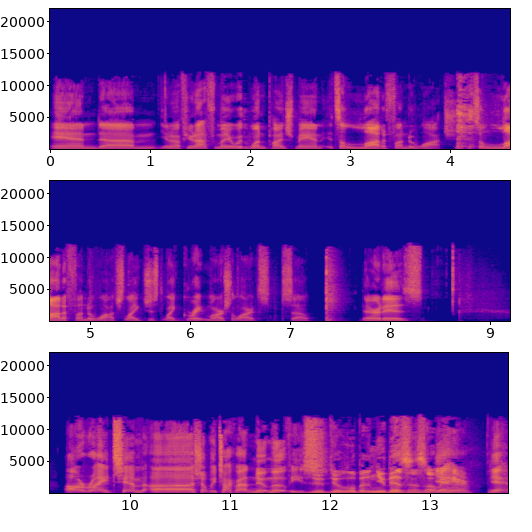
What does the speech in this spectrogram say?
And um, you know, if you're not familiar with One Punch Man, it's a lot of fun to watch. It's a lot of fun to watch, like just like great martial arts. So there it is. All right, Tim. Uh, shall we talk about new movies? do, do a little bit of new business over yeah, here. Yeah.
